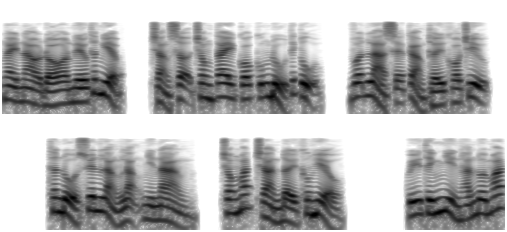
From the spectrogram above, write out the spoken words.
ngày nào đó nếu thất nghiệp, chẳng sợ trong tay có cũng đủ tích tụ, vẫn là sẽ cảm thấy khó chịu. Thân đổ xuyên lẳng lặng nhìn nàng, trong mắt tràn đầy không hiểu. Quý thính nhìn hắn đôi mắt,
